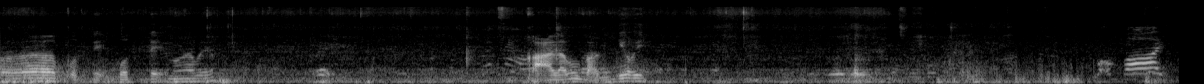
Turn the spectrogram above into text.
Ah, puti-puti mga bayo. Kala mo bagyo eh. Bye.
